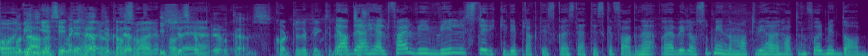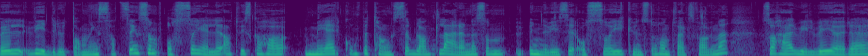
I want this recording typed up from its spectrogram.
Og, og Vinje sitter her og kan svare på det. Kort replikk til deg. Ja, det er helt feil. Vi vil styrke de praktiske og estetiske fagene. Og jeg vil også minne om at vi har hatt en formidabel videreutdanningssatsing som også gjelder at vi skal ha mer kompetanse blant lærerne som underviser også i kunst- og håndverksfagene. Så her vil vi gjøre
